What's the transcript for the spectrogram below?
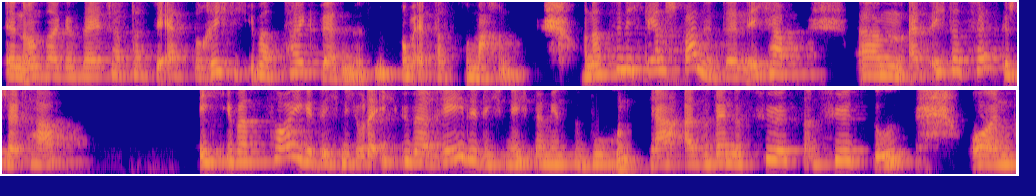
in unserer Gesellschaft, dass wir erst so richtig überzeugt werden müssen, um etwas zu machen. Und das finde ich ganz spannend, denn ich habe, ähm, als ich das festgestellt habe, ich überzeuge dich nicht oder ich überrede dich nicht, bei mir zu buchen. Ja, also wenn du es fühlst, dann fühlst du es. Und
